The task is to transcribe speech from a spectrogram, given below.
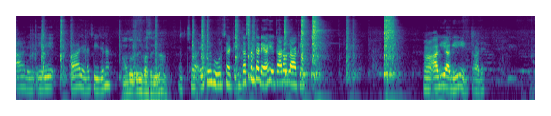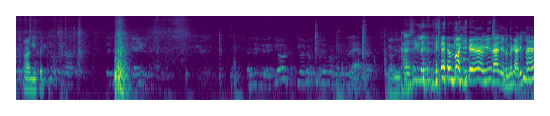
ਆ ਦੇ ਇਹ ਆ ਜਿਹੜਾ ਚੀਜ਼ ਹੈ ਨਾ। ਆ ਤਾਂ ਉਧਰ ਹੀ ਫਸ ਰਹੀ ਨਾ। ਅੱਛਾ ਇਹ ਕੋਈ ਹੋਰ ਸੈਟਿੰਗ ਦੱਸਣ ਤਾਂ ਡਿਆ ਸੀ ਉਤਾਰੋ ਲਾ ਕੇ। ਹਾਂ ਆ ਗਈ ਆ ਗਈ ਆ ਦੇ। ਆ ਗਈ ਫਿੱਟ। ਐਲਸੀਡੀ ਲੱਗੀ ਮੰਗੇ ਵੀ ਰਾਜੇ ਨੂੰ ਦਿਖਾਰੀ ਮੈਂ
